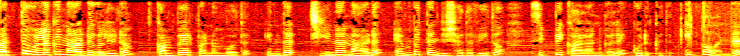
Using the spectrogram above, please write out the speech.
மற்ற உலக நாடுகளிடம் கம்பேர் பண்ணும்போது இந்த சீனா நாடு எண்பத்தஞ்சு சதவீதம் சிப்பி காளான்களை கொடுக்குது. இப்போ வந்து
